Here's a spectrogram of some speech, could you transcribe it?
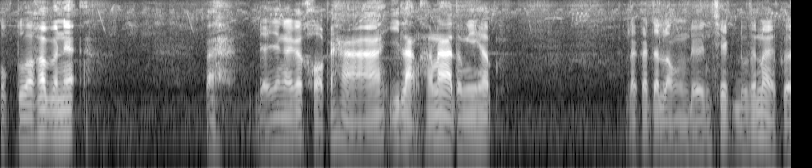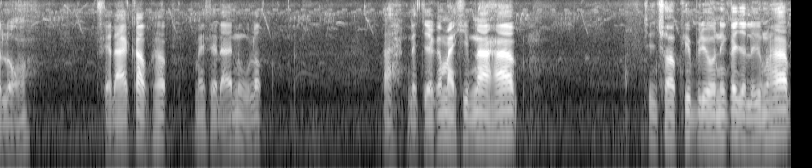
หกตัวครับวันนี้ไปเดี๋ยวยังไงก็ขอไปหาอีหลังข้างหน้าตรงนี้ครับ แล้วก็จะลองเดินเช็คดูสักหน่อยเผื่อหลง เสียดายกลับครับ ไม่เสียดายหนูหรอกไปเดี๋ยวเจอกันใหม่คลิปหน้าครับชื่นชอบคลิปวิดีโอนี้ก็อย่าลืมนะครับ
